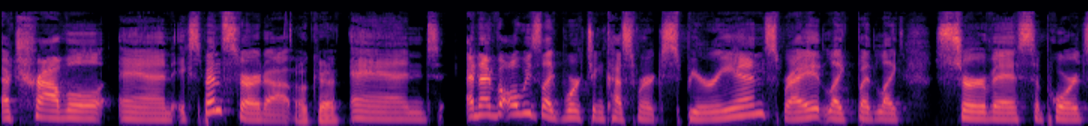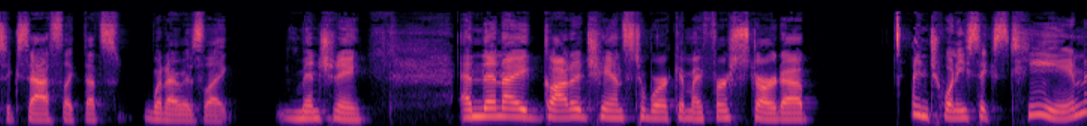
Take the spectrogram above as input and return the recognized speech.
a travel and expense startup Okay. and and i've always like worked in customer experience right like but like service support success like that's what i was like mentioning and then i got a chance to work in my first startup in 2016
